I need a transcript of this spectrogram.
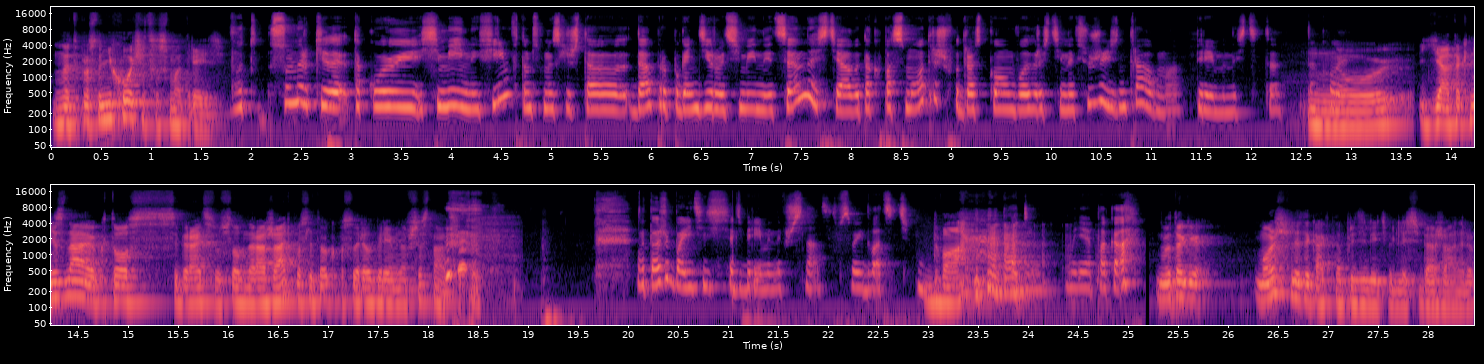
Ну, это просто не хочется смотреть. Вот «Сумерки» такой семейный фильм, в том смысле, что, да, пропагандирует семейные ценности, а вот так посмотришь в подростковом возрасте на всю жизнь травма беременности-то. Такой. Ну, я так не знаю, кто собирается условно рожать после того, как посмотрел «Беременна в 16». Вы тоже боитесь быть беременной в 16, в свои 21? Два. Мне пока. В итоге, можешь ли ты как-то определить для себя жанр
